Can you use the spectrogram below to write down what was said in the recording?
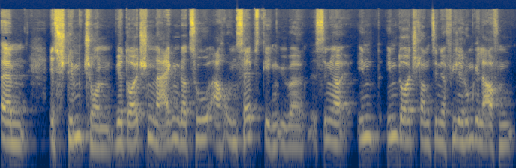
ähm, es stimmt schon, wir Deutschen neigen dazu, auch uns selbst gegenüber. Es sind ja in, in Deutschland sind ja viele rumgelaufen,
